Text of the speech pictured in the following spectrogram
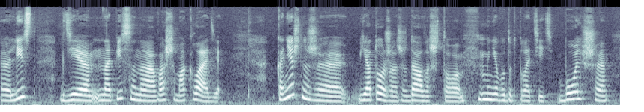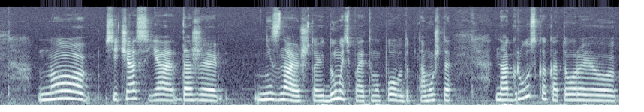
э, лист, где написано о вашем окладе. Конечно же, я тоже ожидала, что мне будут платить больше, но сейчас я даже не знаю, что и думать по этому поводу, потому что нагрузка, которую,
